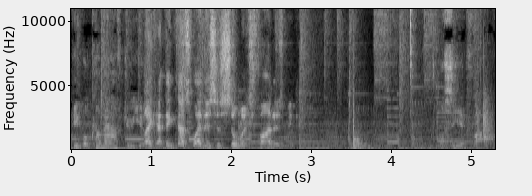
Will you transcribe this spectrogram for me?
People come after you. Like I think that's why this is so much fun, is because. I'll see you at five.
